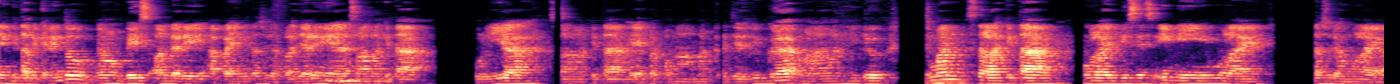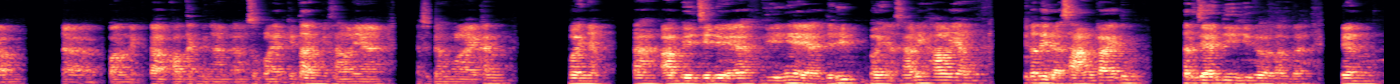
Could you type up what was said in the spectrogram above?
yang kita pikirin tuh memang based on dari apa yang kita sudah pelajarin ya Hmm. selama kita kuliah, selama kita ya berpengalaman kerja juga, pengalaman hidup. Cuman setelah kita mulai bisnis ini, mulai kita sudah mulai em, eh, kontak, eh, kontak dengan eh, supplier kita misalnya, sudah mulai kan banyak ah, A B C D E F G nya ya. Jadi banyak sekali hal yang kita tidak sangka itu terjadi gitu tante. Dan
